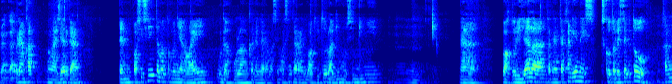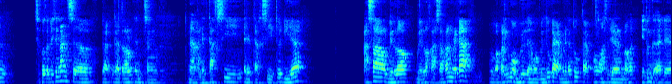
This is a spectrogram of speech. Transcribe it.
berangkat. berangkat mengajar kan dan posisi teman-teman yang lain udah pulang ke negara masing-masing karena waktu itu lagi musim dingin. Hmm. nah waktu di jalan ternyata kan dia naik skuter listrik itu. Kan skuter listrik kan se nggak nggak terlalu kenceng. Nah ada taksi ada taksi itu dia asal belok belok asal. Kan mereka apalagi mobil ya mobil tuh kayak mereka tuh kayak penguasa jalan banget. Itu nggak ada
